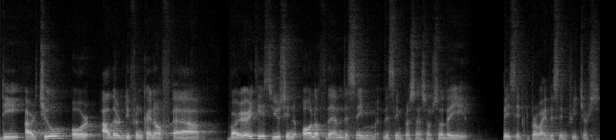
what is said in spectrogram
DR2 or other different kind of uh, varieties using all of them the same, the same processor. So they basically provide the same features.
